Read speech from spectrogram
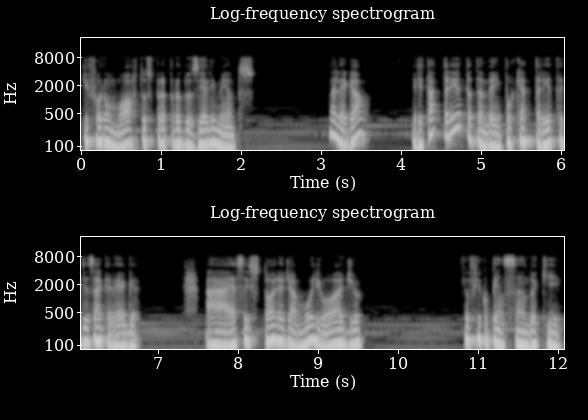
que foram mortos para produzir alimentos. Não é legal? Ele está treta também, porque a treta desagrega. Ah, essa história de amor e ódio. Eu fico pensando aqui.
